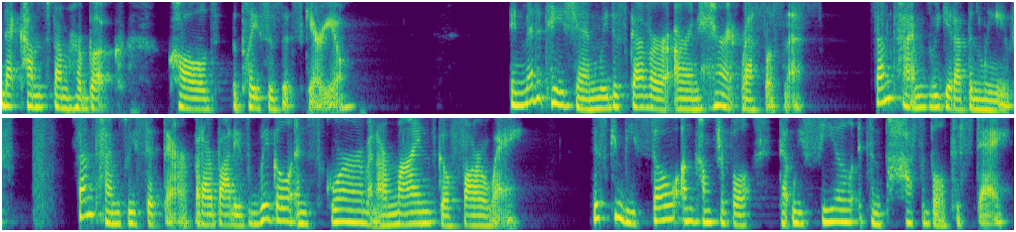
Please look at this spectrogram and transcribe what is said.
that comes from her book called The Places That Scare You. In meditation, we discover our inherent restlessness. Sometimes we get up and leave. Sometimes we sit there, but our bodies wiggle and squirm and our minds go far away. This can be so uncomfortable that we feel it's impossible to stay.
